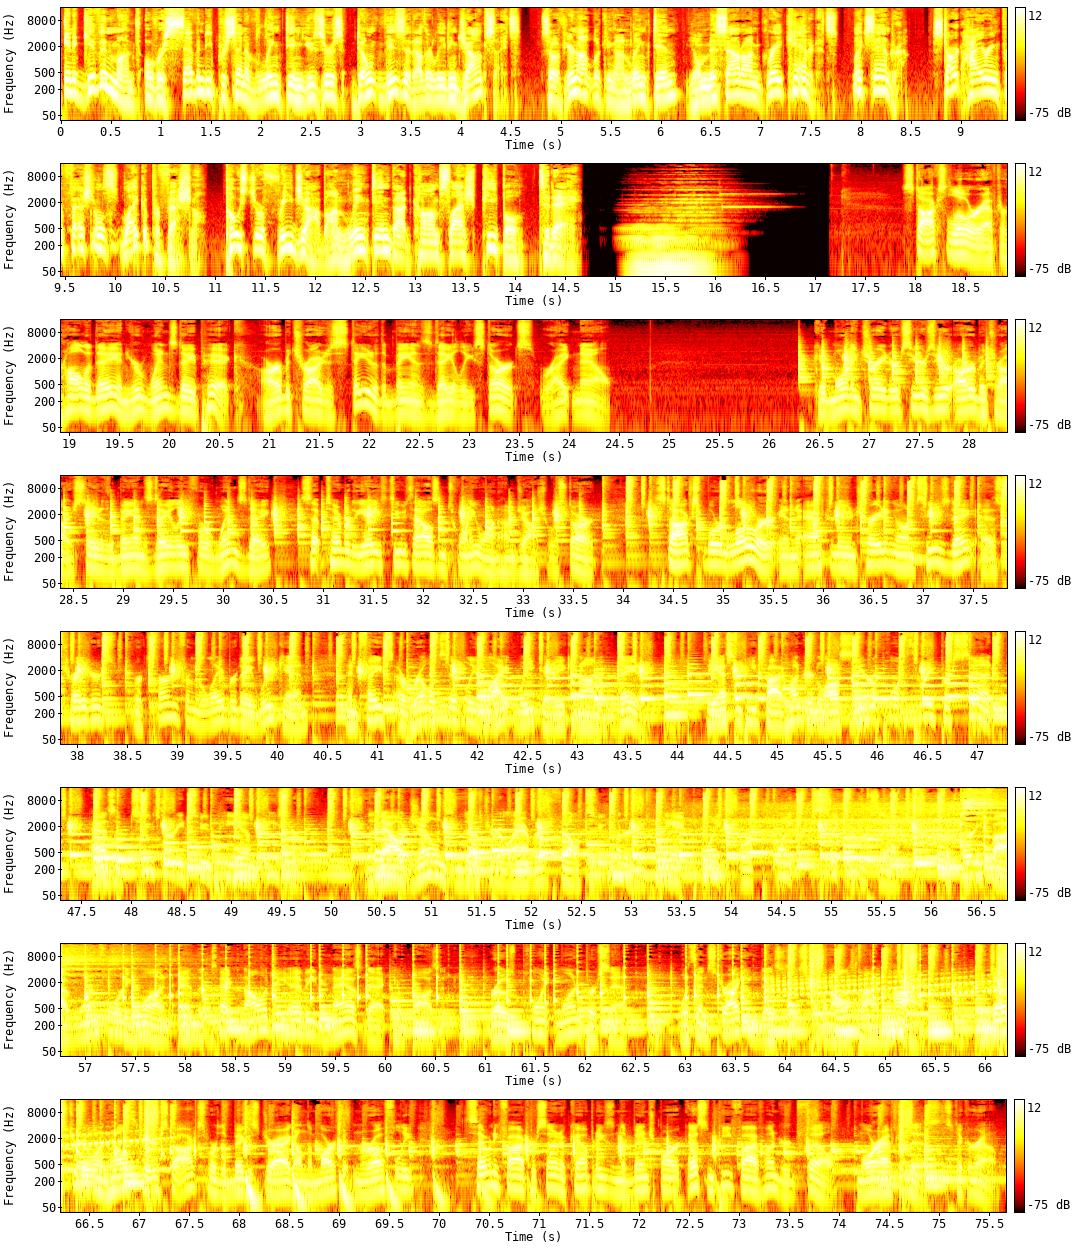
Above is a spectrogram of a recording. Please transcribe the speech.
In a given month, over 70% of LinkedIn users don't visit other leading job sites. So if you're not looking on LinkedIn, you'll miss out on great candidates like Sandra. Start hiring professionals like a professional. Post your free job on linkedin.com/people today. Stocks lower after holiday and your Wednesday pick. Arbitrage's State of the Bands Daily starts right now. Good morning, traders. Here's your arbitrage state of the bands daily for Wednesday, September the 8th, 2021. I'm Joshua Stark. Stocks were lower in afternoon trading on Tuesday as traders return from the Labor Day weekend and face a relatively light week of economic data. The S&P 500 lost 0.3% as of 2:32 p.m. Eastern. The Dow Jones Industrial 35,141, and the technology-heavy Nasdaq Composite rose 0.1% within striking distance of an all-time high. Industrial and healthcare stocks were the biggest drag on the market, and roughly 75% of companies in the benchmark S&P 500 fell. More after this. Stick around.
